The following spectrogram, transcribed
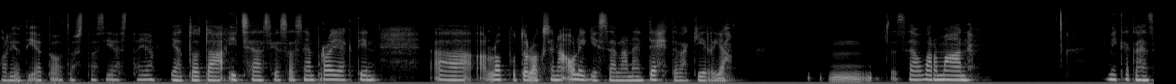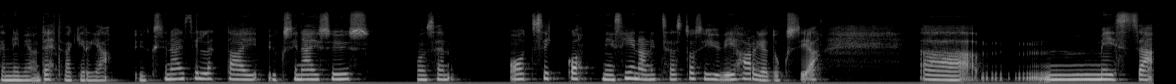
paljon tietoa tuosta asiasta. Ja, ja tota, itse asiassa sen projektin ää, lopputuloksena olikin sellainen tehtäväkirja. Mm, se on varmaan, mikäköhän sen nimi on, tehtäväkirja yksinäisille tai yksinäisyys on sen otsikko, niin siinä on itse asiassa tosi hyviä harjoituksia, missä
